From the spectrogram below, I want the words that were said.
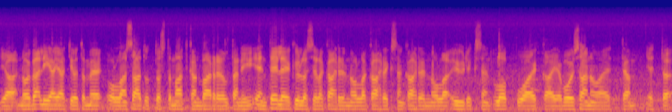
Ja nuo väliajat, joita me ollaan saatu tuosta matkan varrelta, niin entelee kyllä siellä 208, 209 loppuaikaa. Ja voi sanoa, että, että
